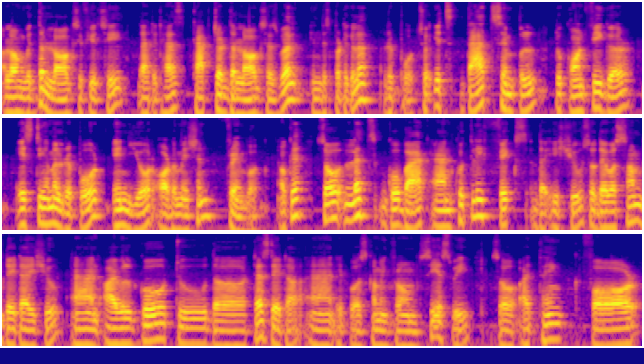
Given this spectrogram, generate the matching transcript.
along with the logs if you see that it has captured the logs as well in this particular report so it's that simple to configure HTML report in your automation framework. Okay, so let's go back and quickly fix the issue. So there was some data issue and I will go to the test data and it was coming from CSV. So I think for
